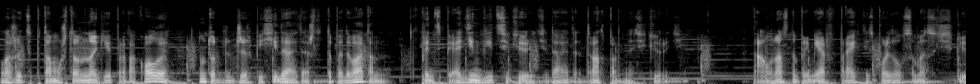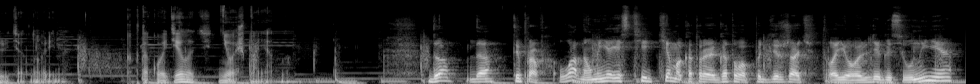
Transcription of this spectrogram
ложится, потому что многие протоколы, ну тот же gRPC, да, это HTTP2, там, в принципе, один вид security, да, это транспортная security. А у нас, например, в проекте использовался message security одно время как такое делать, не очень понятно. Да, да, ты прав. Ладно, у меня есть тема, которая готова поддержать твое легаси уныние.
